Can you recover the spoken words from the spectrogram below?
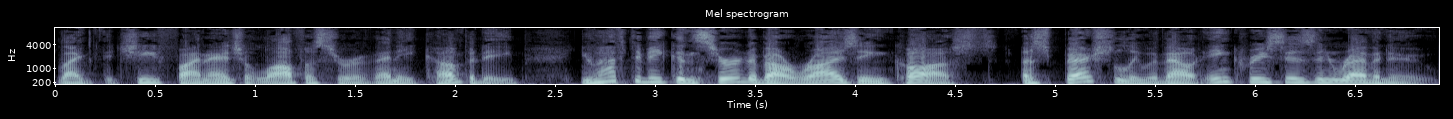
Like the chief financial officer of any company, you have to be concerned about rising costs, especially without increases in revenue.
